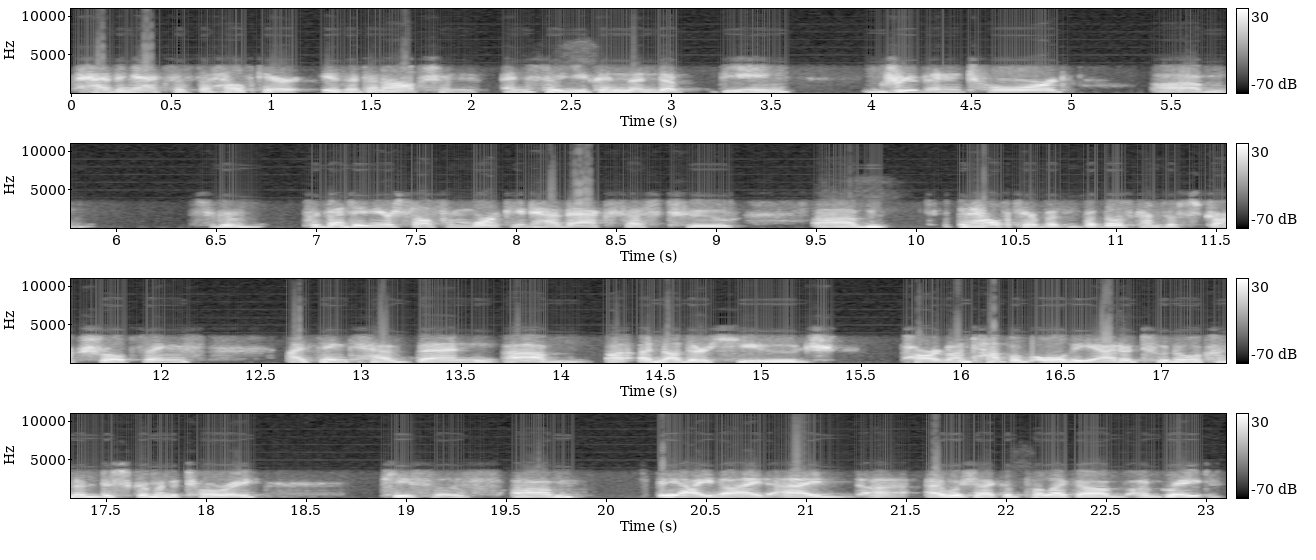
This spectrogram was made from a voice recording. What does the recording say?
having access to healthcare isn't an option, and so you can end up being driven toward um, sort of preventing yourself from working to have access to um, the healthcare. But but those kinds of structural things, I think, have been um, another huge part on top of all the attitudinal kind of discriminatory pieces. Um, but yeah, you know, I I uh, I wish I could put like a, a great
